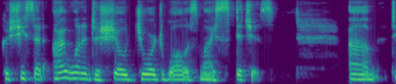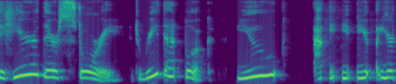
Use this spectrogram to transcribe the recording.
because she said, I wanted to show George Wallace my stitches. Um, to hear their story, to read that book, you, you, you are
